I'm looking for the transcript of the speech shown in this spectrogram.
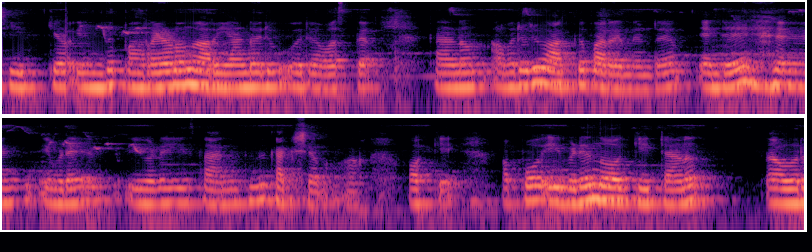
ചിരിക്കുക എന്ത് പറയണമെന്ന് അറിയാണ്ട് ഒരു ഒരു അവസ്ഥ. കാരണം അവരൊരു വാക്ക് പറയുന്നുണ്ട് എന്റെ ഇവിടെ ഇവിടെ ഈ സ്ഥാനത്ത് നിന്ന് കക്ഷം ആ ഓക്കെ. അപ്പോൾ ഇവിടെ നോക്കിയിട്ടാണ് അവർ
